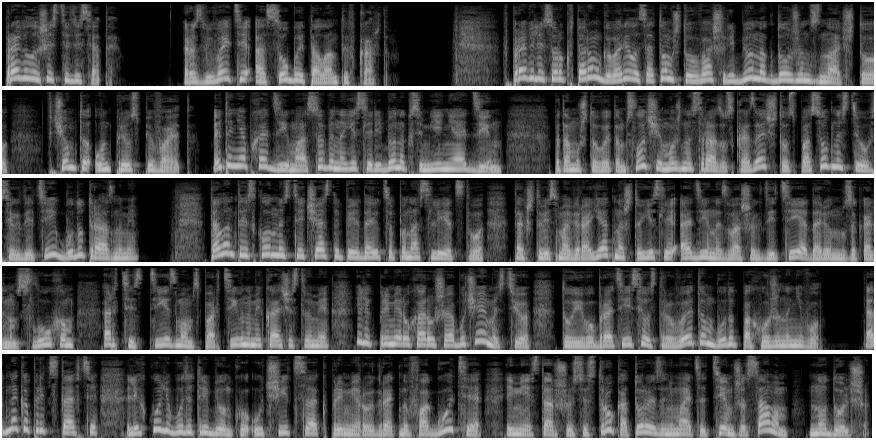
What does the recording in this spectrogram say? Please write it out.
Правило 60. Развивайте особые таланты в каждом. В правиле 42 говорилось о том, что ваш ребенок должен знать, что в чем-то он преуспевает. Это необходимо, особенно если ребенок в семье не один, потому что в этом случае можно сразу сказать, что способности у всех детей будут разными. Таланты и склонности часто передаются по наследству, так что весьма вероятно, что если один из ваших детей одарен музыкальным слухом, артистизмом, спортивными качествами или, к примеру, хорошей обучаемостью, то его братья и сестры в этом будут похожи на него. Однако представьте, легко ли будет ребенку учиться, к примеру, играть на фаготе, имея старшую сестру, которая занимается тем же самым, но дольше.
